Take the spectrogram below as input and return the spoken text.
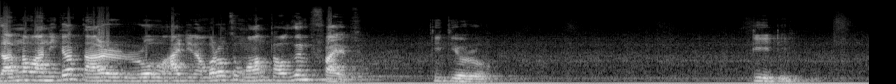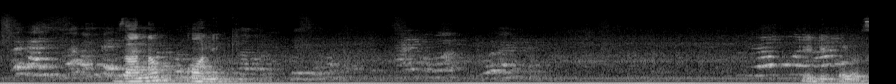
যার নাম আনিকা তার রো আইডি নাম্বার হচ্ছে ওয়ান থাউজেন্ড ফাইভ তৃতীয় রো। টিডি যার নাম অনিক টিডি ক্লোজ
